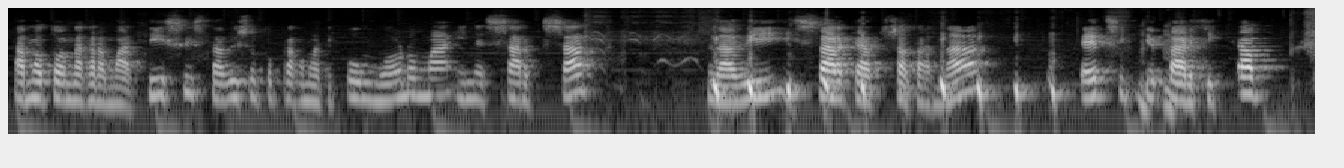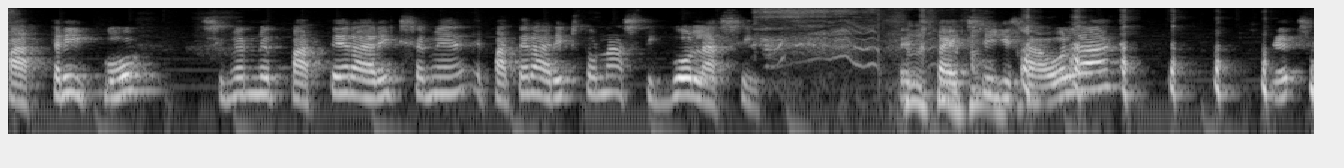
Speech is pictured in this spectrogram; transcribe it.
άμα το αναγραμματίσεις θα δεις ότι το πραγματικό μου όνομα είναι Σαρκσάτ, δηλαδή η σάρκα του σατανά, έτσι και τα αρχικά πατρίκο σημαίνουν πατέρα, ρίξε με, πατέρα ρίξτονα στην κόλαση. Έτσι τα εξήγησα όλα, έτσι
